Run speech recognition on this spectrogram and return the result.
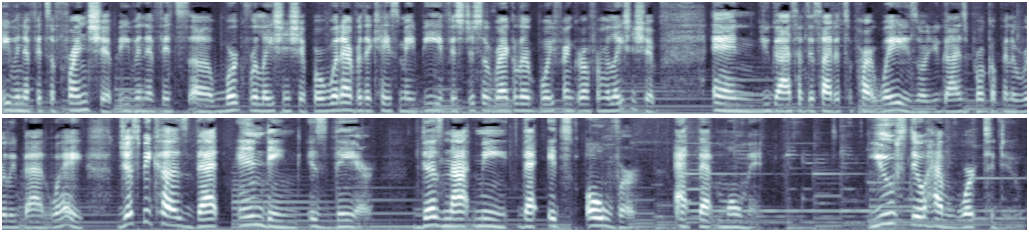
even if it's a friendship even if it's a work relationship or whatever the case may be if it's just a regular boyfriend girlfriend relationship and you guys have decided to part ways or you guys broke up in a really bad way just because that ending is there does not mean that it's over at that moment you still have work to do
